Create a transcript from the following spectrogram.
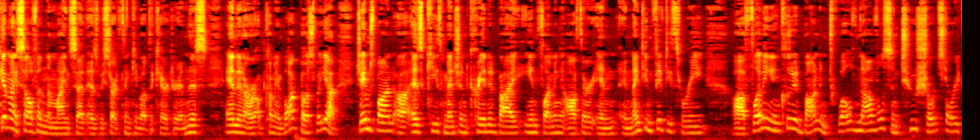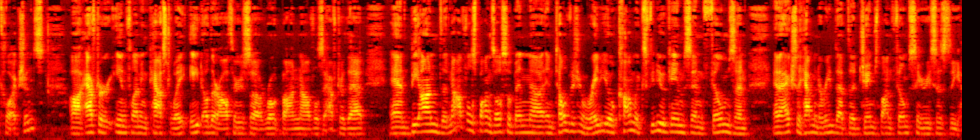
get myself in the mindset as we start thinking about the character in this and in our upcoming blog post. But yeah, James Bond, uh, as Keith mentioned, created by Ian Fleming, author in in 1953. Uh, Fleming included Bond in 12 novels and two short story collections. Uh, after Ian Fleming passed away, eight other authors uh, wrote Bond novels after that. And beyond the novels, Bond's also been uh, in television, radio, comics, video games, and films. And, and I actually happened to read that the James Bond film series is the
